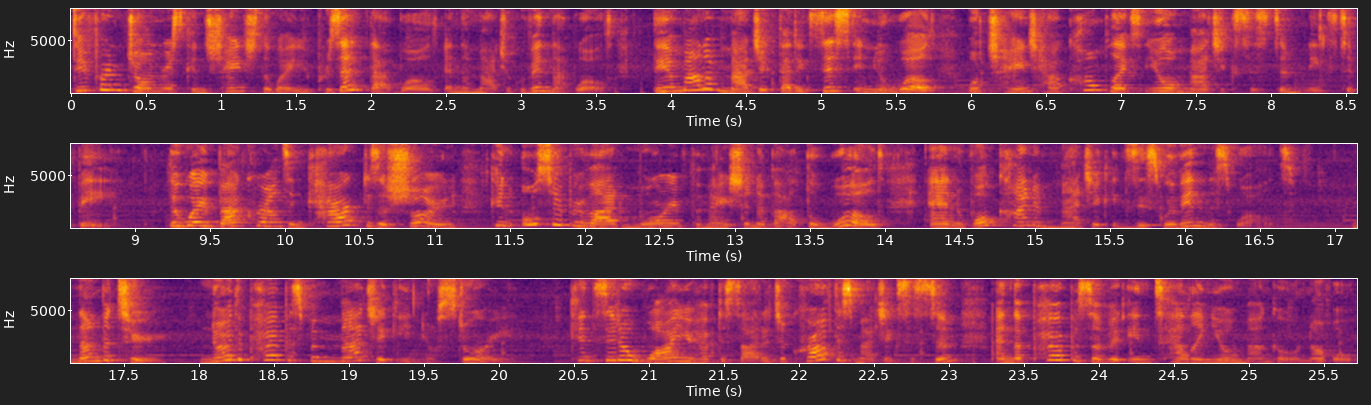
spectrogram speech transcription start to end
different genres can change the way you present that world and the magic within that world. The amount of magic that exists in your world will change how complex your magic system needs to be. The way backgrounds and characters are shown can also provide more information about the world and what kind of magic exists within this world. Number two, know the purpose for magic in your story. Consider why you have decided to craft this magic system and the purpose of it in telling your manga or novel.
